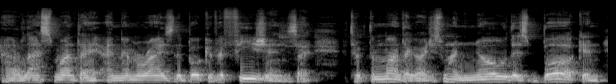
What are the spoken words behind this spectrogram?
uh, last month, I, I, memorized the book of Ephesians. I, I, took the month. I go, I just want to know this book, and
